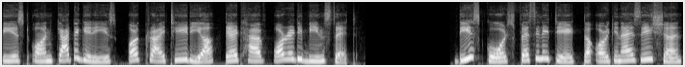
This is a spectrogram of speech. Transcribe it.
based on categories or criteria that have already been set. These codes facilitate the organization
